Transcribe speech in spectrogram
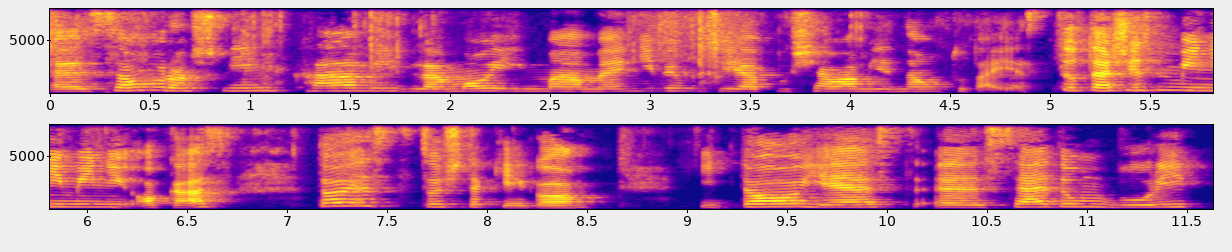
e, są roślinkami dla mojej mamy. Nie wiem, gdzie ja posiałam jedną, tutaj jest. To też jest mini, mini okaz. To jest coś takiego i to jest e, sedum burrito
